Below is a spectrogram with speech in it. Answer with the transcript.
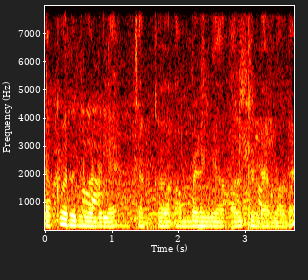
ചക്ക വരുന്നത് കണ്ടില്ലേ? ചക്ക അമ്പഴങ്ങ അതൊക്കെ ഉണ്ടായിരുന്നു അവിടെ.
